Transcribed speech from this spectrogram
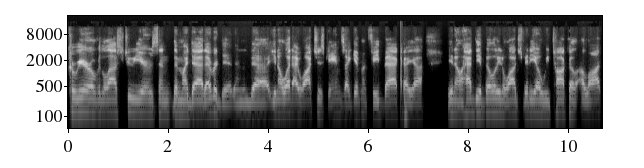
career over the last two years than than my dad ever did. And uh, you know what? I watch his games. I give him feedback. I uh, you know had the ability to watch video. We talk a, a lot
